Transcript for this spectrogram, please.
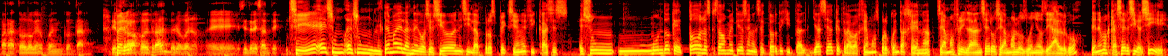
para todo lo que me pueden contar. Tiene Pero- trabajo detrás, pero bueno, eh, es interesante. Sí, es un, es un, el tema de las negociaciones y la prospección eficaz es, es un, un mundo que todos los que estamos metidos en el sector digital, ya sea que trabajemos por cuenta seamos freelancer o seamos los dueños de algo, tenemos que hacer sí o sí.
